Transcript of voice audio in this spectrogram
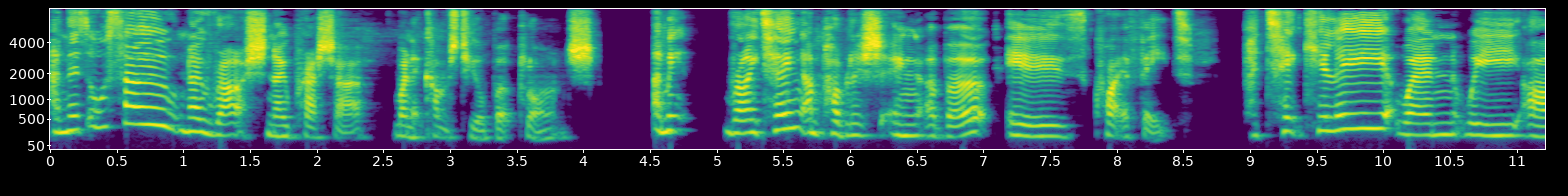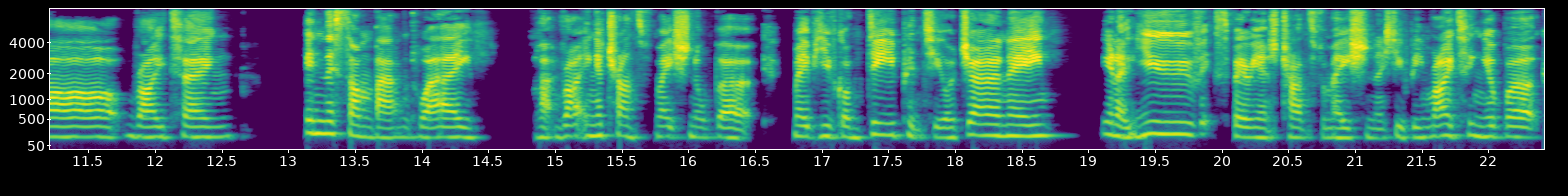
And there's also no rush, no pressure when it comes to your book launch. I mean, writing and publishing a book is quite a feat, particularly when we are writing in this unbound way like writing a transformational book. Maybe you've gone deep into your journey. You know, you've experienced transformation as you've been writing your book.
